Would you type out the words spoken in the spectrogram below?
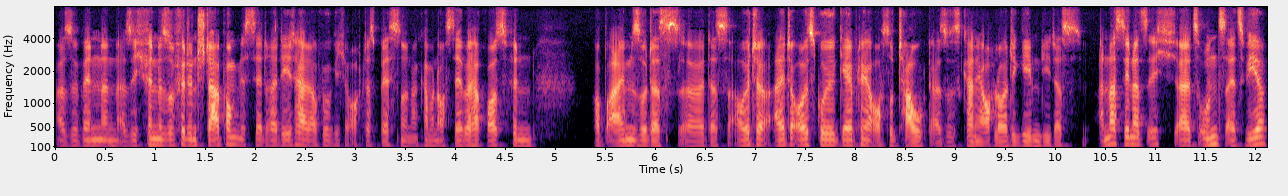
Also wenn dann, also ich finde, so für den Startpunkt ist der 3D-Teil auch wirklich auch das Beste und dann kann man auch selber herausfinden, ob einem so das, äh, das alte, alte Oldschool-Gameplay auch so taugt. Also es kann ja auch Leute geben, die das anders sehen als ich, als uns, als wir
